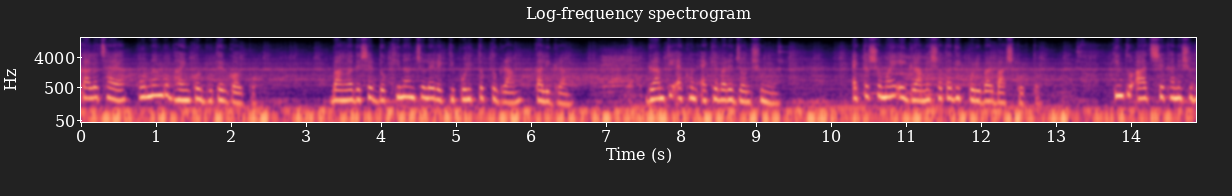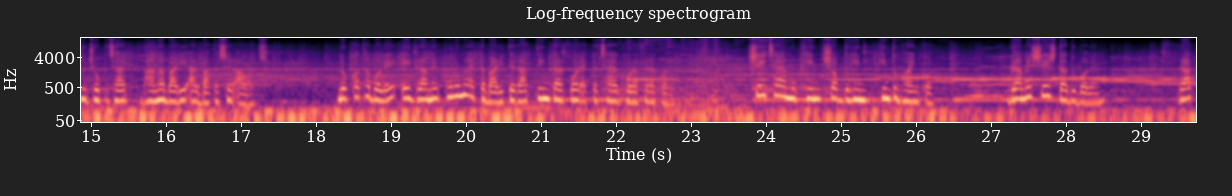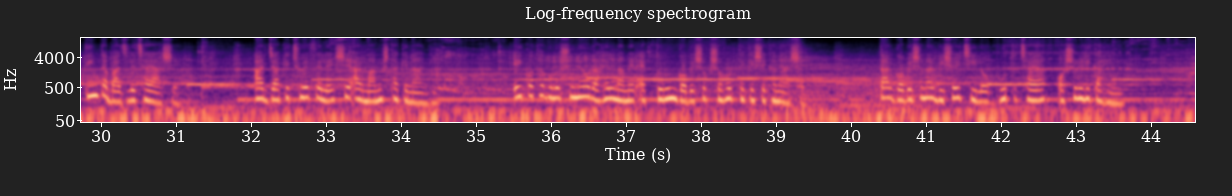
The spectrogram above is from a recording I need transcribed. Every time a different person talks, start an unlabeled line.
কালো ছায়া পূর্ণাঙ্গ ভয়ঙ্কর ভূতের গল্প। বাংলাদেশের দক্ষিণাঞ্চলের একটি পরিত্যক্ত গ্রাম, কালীগ্রাম। গ্রামটি এখন একেবারে জনশূন্য। একটা সময় এই গ্রামে শতাধিক পরিবার বাস করত। কিন্তু আজ সেখানে শুধু ঝোপঝাড়, ভাঙা বাড়ি আর বাতাসের আওয়াজ। লোককথা বলে, এই গ্রামের পুরনো একটা বাড়িতে রাত তিনটার পর একটা ছায়া ঘোরাফেরা করে। সেই ছায়া মুখহীন, শব্দহীন, কিন্তু ভয়ঙ্কর। গ্রামের শেষ দাদু বলেন রাত তিনটা বাজলে ছায়া আসে। আর যাকে ছুঁয়ে ফেলে সে আর মানুষ থাকে না আগে। এই কথাগুলো শুনেও রাহেল নামের এক তরুণ গবেষক শহর থেকে সেখানে আসে। তার গবেষণার বিষয় ছিল ভূত, ছায়া, অশরীরী কাহিনী।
